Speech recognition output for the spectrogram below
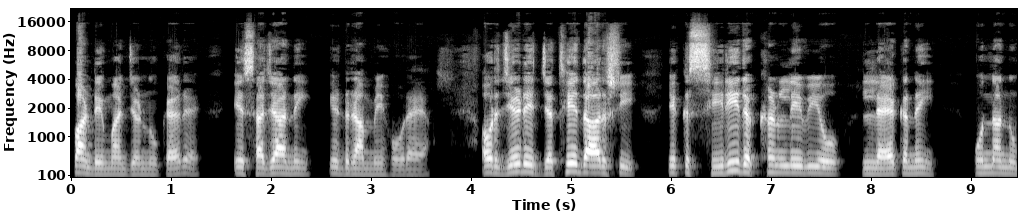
ਭਾਂਡੇ ਮਾਂਜਣ ਨੂੰ ਕਹਿ ਰਿਹਾ ਇਹ ਸਜ਼ਾ ਨਹੀਂ, ਇਹ ਡਰਾਮੇ ਹੋ ਰਹੇ ਆ। ਔਰ ਜਿਹੜੇ ਜਥੇਦਾਰ ਸੀ ਇੱਕ ਸੀਰੀ ਰੱਖਣ ਲਈ ਵੀ ਉਹ ਲਾਇਕ ਨਹੀਂ, ਉਹਨਾਂ ਨੂੰ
